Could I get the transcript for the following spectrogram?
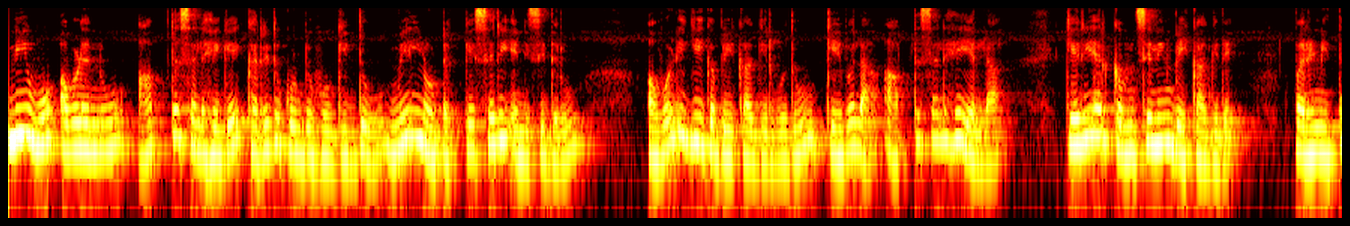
ನೀವು ಅವಳನ್ನು ಆಪ್ತ ಸಲಹೆಗೆ ಕರೆದುಕೊಂಡು ಹೋಗಿದ್ದು ಮೇಲ್ನೋಟಕ್ಕೆ ಸರಿ ಎನಿಸಿದರು ಅವಳಿಗೀಗ ಬೇಕಾಗಿರುವುದು ಕೇವಲ ಆಪ್ತ ಸಲಹೆಯಲ್ಲ. ಕೆರಿಯರ್ ಕೌನ್ಸಿಲಿಂಗ್ ಬೇಕಾಗಿದೆ. ಪರಿಣಿತ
